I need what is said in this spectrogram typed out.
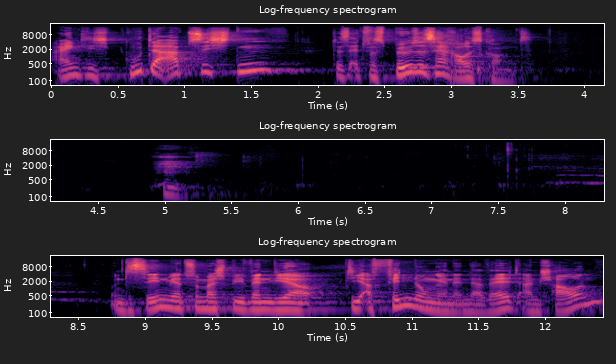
eigentlich gute Absichten, dass etwas Böses herauskommt. Hm. Und das sehen wir zum Beispiel, wenn wir die Erfindungen in der Welt anschauen.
